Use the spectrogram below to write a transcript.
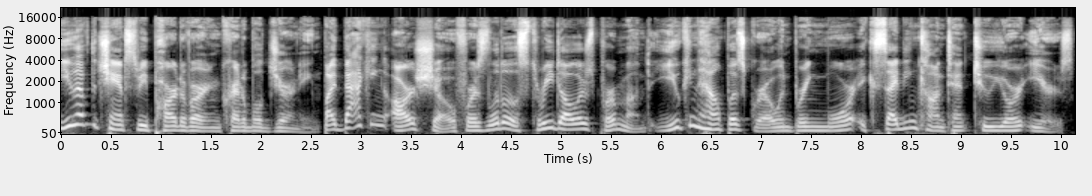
you have the chance to be part of our incredible journey. By backing our show for as little as $3 per month, you can help us grow and bring more exciting content to your ears.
